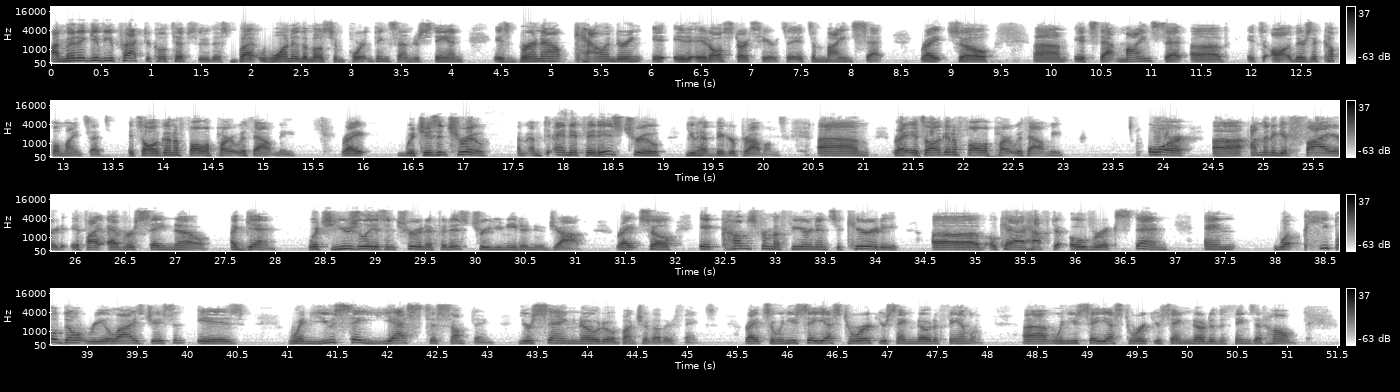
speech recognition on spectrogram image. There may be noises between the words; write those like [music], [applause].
I'm going to give you practical tips through this, but one of the most important things to understand is burnout, calendaring. It, it, it all starts here. It's a, it's a mindset right? So um, it's that mindset of it's all. There's a couple mindsets. It's all going to fall apart without me, right? Which isn't true. and if it is true, you have bigger problems, um, right? It's all going to fall apart without me, or uh, I'm going to get fired if I ever say no again, which usually isn't true. And if it is true, you need a new job, right? So it comes from a fear and insecurity of okay, I have to overextend, and what people don't realize, Jason, is when you say yes to something, you're saying no to a bunch of other things, right? So when you say yes to work, you're saying no to family. Uh, when you say yes to work, you're saying no to the things at home.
